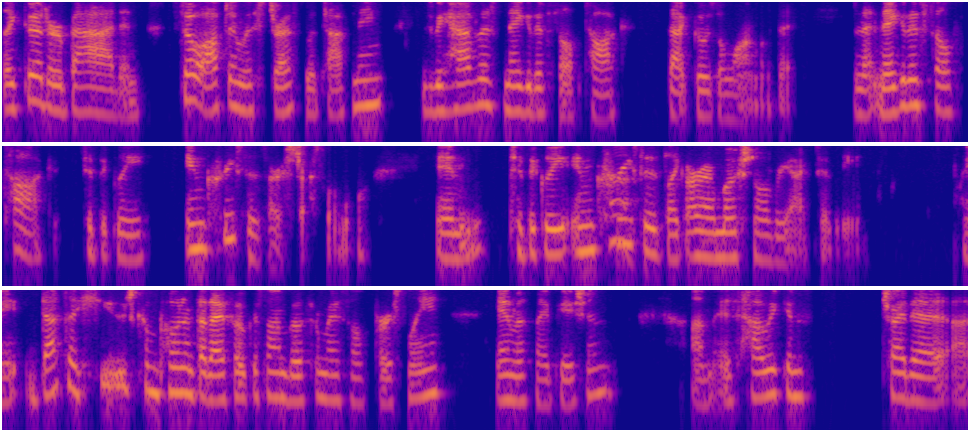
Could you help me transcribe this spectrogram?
like good or bad. And so often with stress, what's happening is we have this negative self-talk that goes along with it, and that negative self-talk typically increases our stress level and typically increases like our emotional reactivity right? That's a huge component that i focus on both for myself personally and with my patients um, is how we can try to uh,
